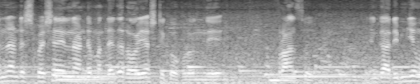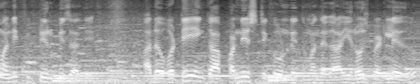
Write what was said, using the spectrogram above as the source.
ఏంటంటే స్పెషల్ ఏంటంటే మన దగ్గర రోయా స్టిక్ ఒకటి ఉంది ఫ్రాన్స్. ఇంకా రిమ్జిమ్ అని ఫిఫ్టీ రూపీస్ అది. అదొకటి ఇంకా పన్నీర్ స్టిక్ ఉండేది మన దగ్గర ఈరోజు పెట్టలేదు.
